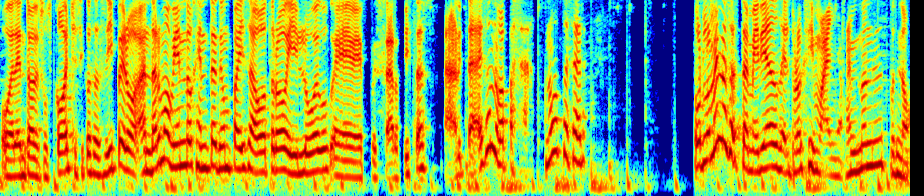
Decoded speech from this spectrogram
o dentro de sus coches y cosas así, pero andar moviendo gente de un país a otro y luego, eh, pues artistas, ahorita eso no va a pasar, no va a pasar por lo menos hasta mediados del próximo año. Entonces, pues no.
